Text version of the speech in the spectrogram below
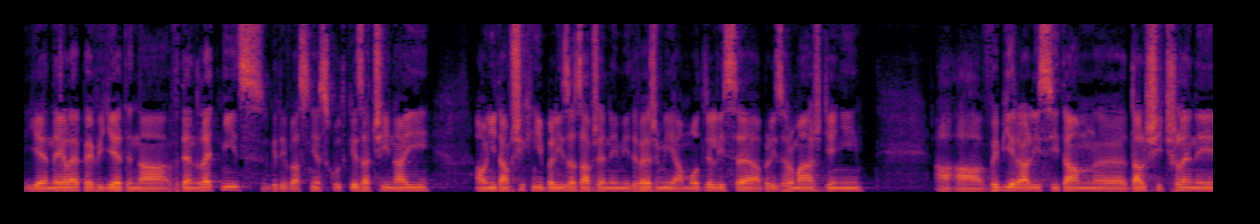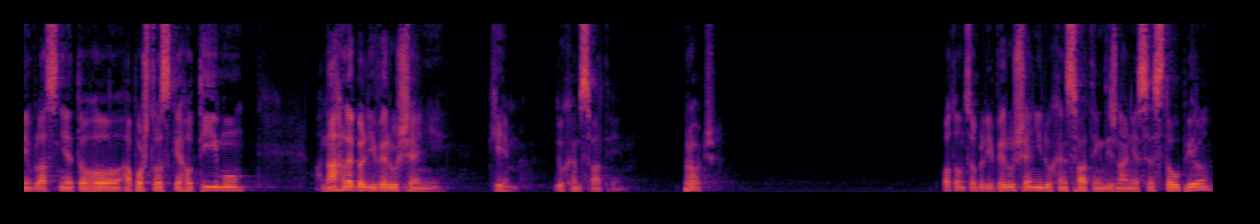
je nejlépe vidět na, v den letnic, kdy vlastně skutky začínají a oni tam všichni byli za zavřenými dveřmi a modlili se a byli zhromážděni a, a vybírali si tam eh, další členy vlastně toho apoštolského týmu a nahle byli vyrušeni. Kým? Duchem svatým. Proč? Potom, co byli vyrušeni Duchem svatým, když na ně se stoupil,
